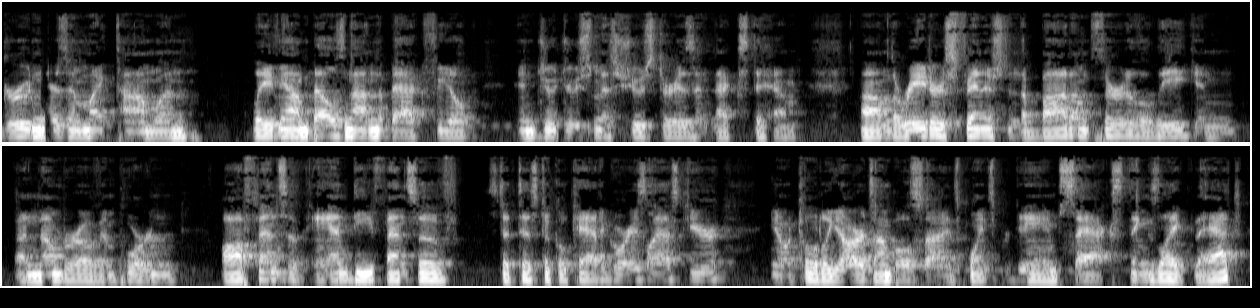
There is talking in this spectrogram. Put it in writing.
Gruden isn't Mike Tomlin. Le'Veon Bell's not in the backfield, and Juju Smith Schuster isn't next to him. Um, the Raiders finished in the bottom third of the league in a number of important offensive and defensive statistical categories last year. You know, total yards on both sides, points per game, sacks, things like that.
